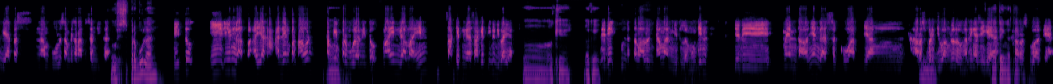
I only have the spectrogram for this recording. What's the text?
di atas 60 sampai 100-an juta. Us, per bulan. Itu i- i enggak Pak. ya ada yang per tahun, tapi Oh. per bulan itu main nggak main, sakit nggak sakit itu dibayar. Oh, oke. Oke. jadi udah terlalu nyaman gitu loh mungkin jadi mentalnya nggak sekuat yang harus Hmm. berjuang dulu ngerti gak sih kayak Ngerti, ngerti. harus gua kayak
